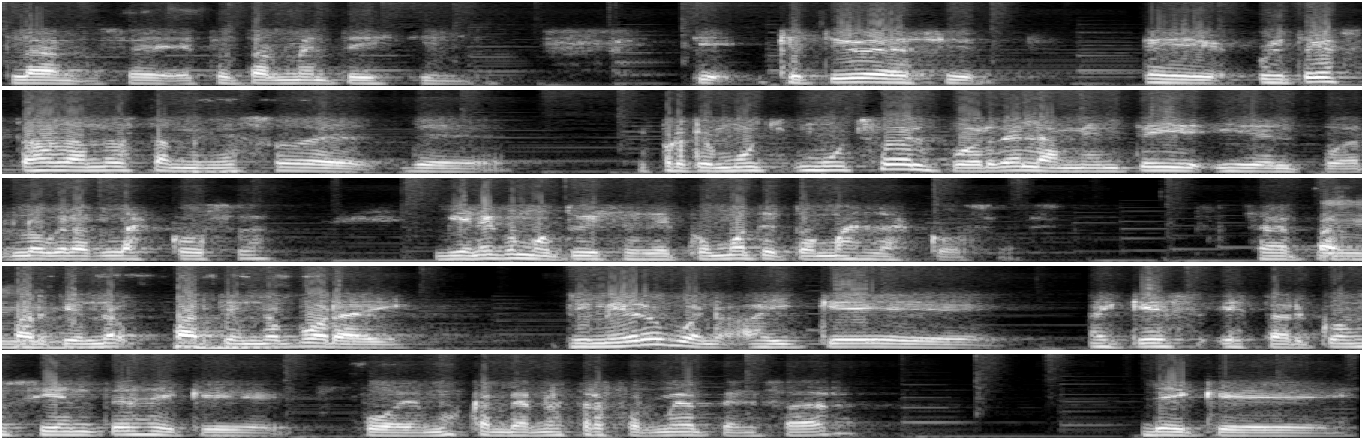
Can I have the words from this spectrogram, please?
Claro, es totalmente distinto. ¿Qué, te iba a decir? Eh, ahorita que estás hablando también eso de, porque mucho, mucho, del poder de la mente y, del poder lograr las cosas viene como tú dices, de cómo te tomas las cosas. O sea, mm. partiendo, partiendo por ahí. Primero, bueno, hay que, hay que estar conscientes de que podemos cambiar nuestra forma de pensar, de que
